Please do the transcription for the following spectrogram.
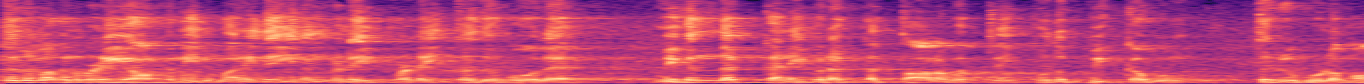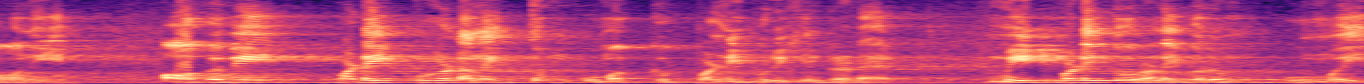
திருமகன் வழியாக நீர் மனித இனங்களை படைத்தது போல மிகுந்த கனிவிறக்கத்தால் அவற்றை புதுப்பிக்கவும் திருவுளமானீர் ஆகவே படைப்புகள் அனைத்தும் உமக்கு பணிபுரிகின்றன. மீட்படைந்தோர் அனைவரும் உம்மை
